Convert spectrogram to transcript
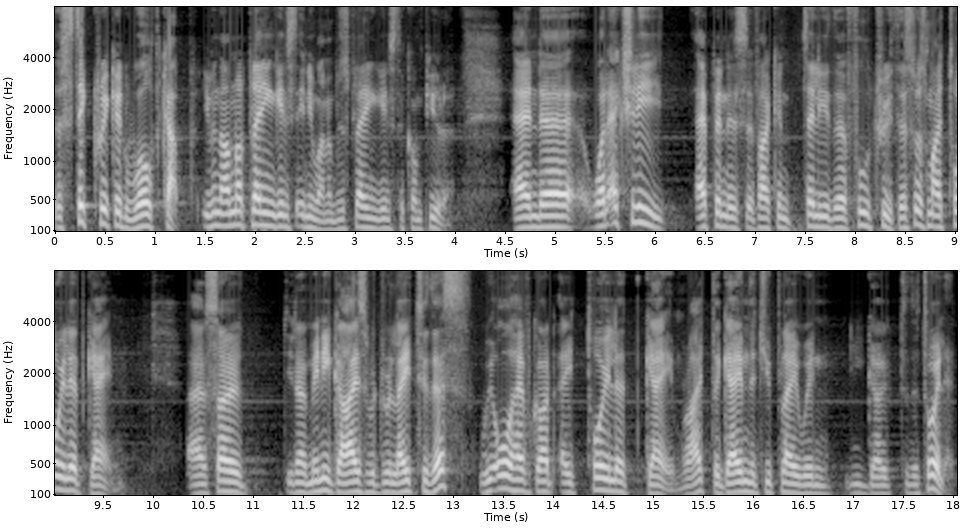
the Stick Cricket World Cup, even though I'm not playing against anyone, I'm just playing against the computer. And uh, what actually happened is, if I can tell you the full truth, this was my toilet game. Uh, so, you know, many guys would relate to this. We all have got a toilet game, right? The game that you play when you go to the toilet.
